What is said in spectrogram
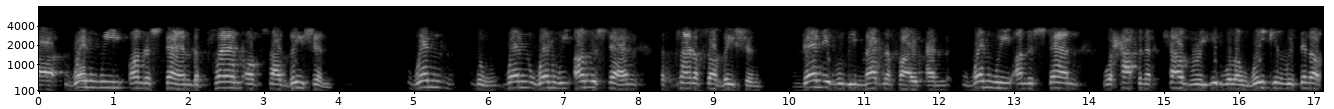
Uh, when we understand the plan of salvation, when the when when we understand the plan of salvation, then it will be magnified. And when we understand what happened at Calvary, it will awaken within us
